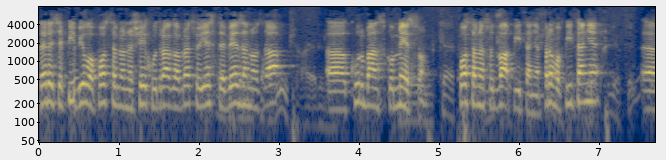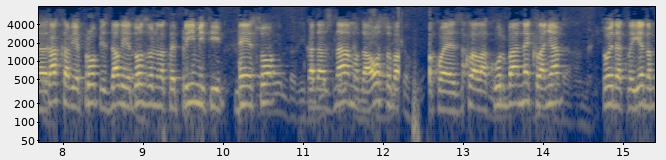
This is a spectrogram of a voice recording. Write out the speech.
Sljedeće pitanje bilo postavljeno na šehu, draga braćo, jeste vezano za uh, kurbansko meso. Postavljeno su dva pitanja. Prvo pitanje, uh, kakav je propis, da li je dozvoljeno dakle, primiti meso kada znamo da osoba koja je zaklala kurban ne klanja, to je dakle jedno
